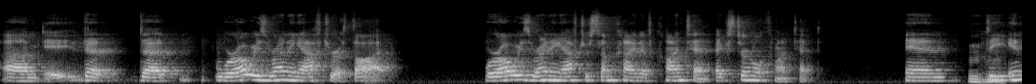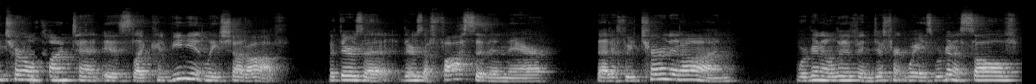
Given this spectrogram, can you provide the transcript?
mm-hmm. um, it, that that we're always running after a thought. We're always running after some kind of content, external content. And mm-hmm. the internal content is like conveniently shut off but there's a there's a faucet in there that if we turn it on, we're going to live in different ways. We're going to solve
